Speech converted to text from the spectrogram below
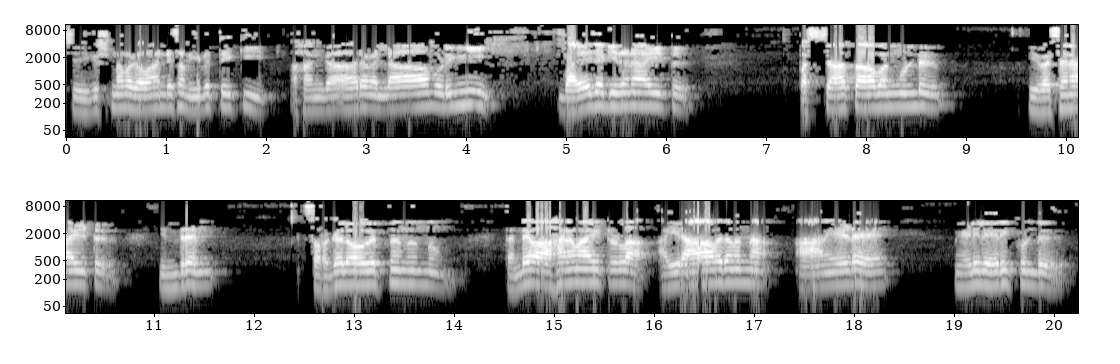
ശ്രീകൃഷ്ണ ഭഗവാന്റെ സമീപത്തേക്ക് അഹങ്കാരമെല്ലാം ഒടുങ്ങി. ഭയചകിതനായിട്ട് പശ്ചാത്താപം കൊണ്ട് വിവശനായിട്ട് ഇന്ദ്രൻ സ്വർഗലോകത്ത് നിന്നും തന്റെ വാഹനമായിട്ടുള്ള ഐരാവതമെന്ന ആനയുടെ മേളിലേറിക്കൊണ്ട്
